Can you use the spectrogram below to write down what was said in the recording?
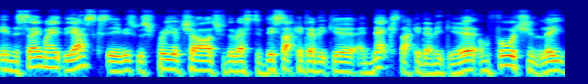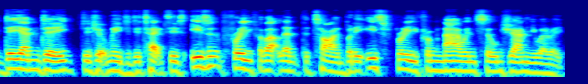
in the same way the Ask series was free of charge for the rest of this academic year and next academic year, unfortunately, DMD, Digital Media Detectives, isn't free for that length of time, but it is free from now until January.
